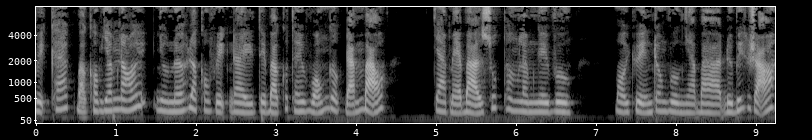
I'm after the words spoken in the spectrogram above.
Việc khác bà không dám nói, nhưng nếu là công việc này thì bà có thể vỗ ngực đảm bảo. Cha mẹ bà xuất thân làm nghề vườn, mọi chuyện trong vườn nhà bà đều biết rõ.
